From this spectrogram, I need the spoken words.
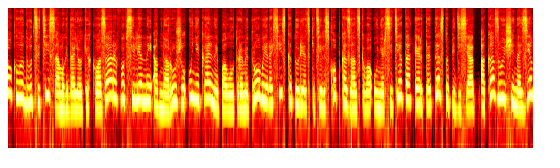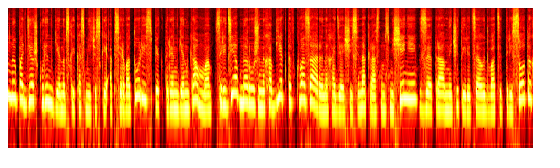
около 20 самых далеких квазаров во Вселенной обнаружил уникальный полутораметровый российско-турецкий телескоп Казанского университета РТТ-150, оказывающий наземную поддержку рентгеновской космической обсерватории спектр рентген-гамма. Среди обнаруженных объектов квазары, находящиеся на красном смещении Z равный 4,23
